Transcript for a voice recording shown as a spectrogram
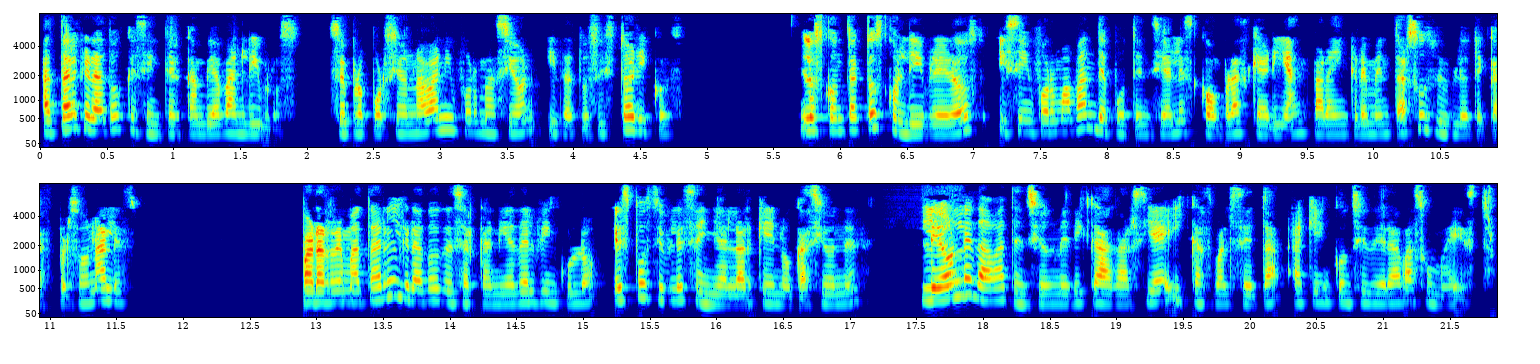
a tal grado que se intercambiaban libros, se proporcionaban información y datos históricos, los contactos con libreros y se informaban de potenciales compras que harían para incrementar sus bibliotecas personales. Para rematar el grado de cercanía del vínculo, es posible señalar que en ocasiones León le daba atención médica a García y Casbalceta, a quien consideraba su maestro.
